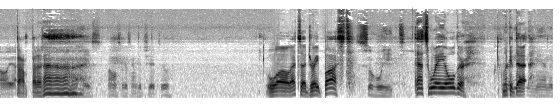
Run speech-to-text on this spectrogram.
Oh yeah. Bum, ba-da-da. Nice. That looks like it's in good shape too. Whoa, that's a Draped bust. Sweet. That's way older. Look at that. Man, the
